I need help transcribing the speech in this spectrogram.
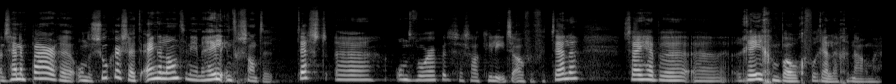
Nou, er zijn een paar uh, onderzoekers uit Engeland en die hebben een hele interessante test uh, ontworpen, dus daar zal ik jullie iets over vertellen. Zij hebben uh, regenboogforellen genomen.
